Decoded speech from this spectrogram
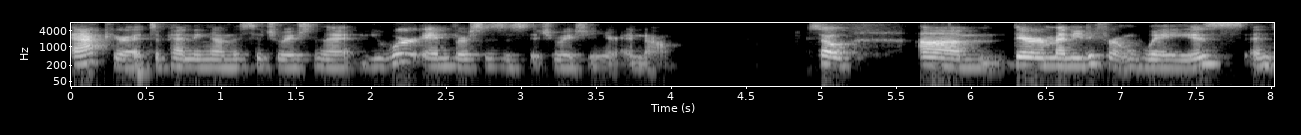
accurate depending on the situation that you were in versus the situation you're in now. So um, there are many different ways and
